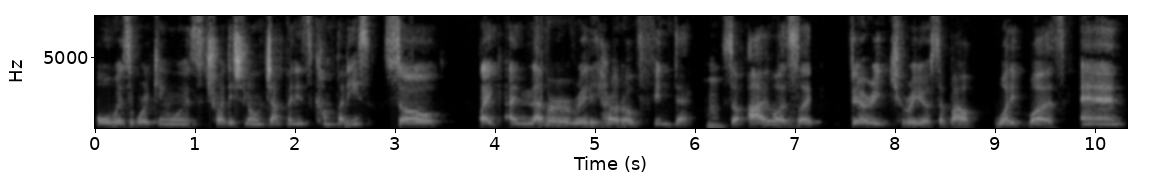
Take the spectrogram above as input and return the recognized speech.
always working with traditional Japanese companies. So like I never really heard of fintech. Mm. So I was like very curious about what it was. And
